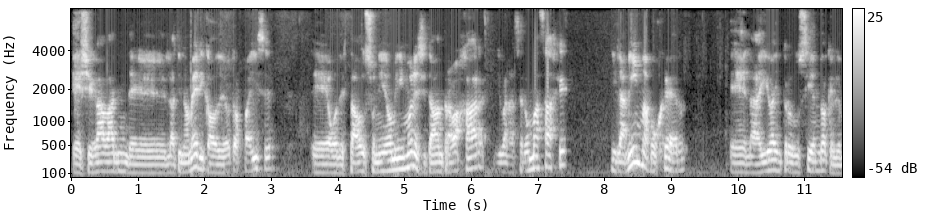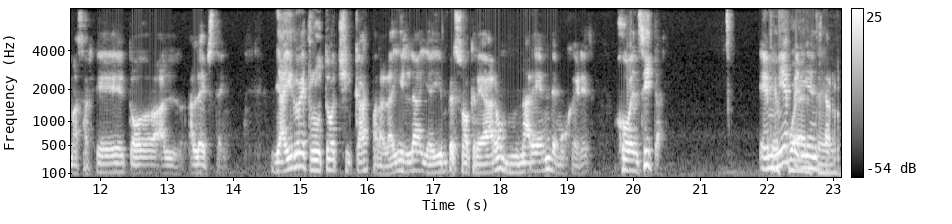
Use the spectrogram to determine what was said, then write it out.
eh, llegaban de Latinoamérica o de otros países eh, o de Estados Unidos mismo, necesitaban trabajar, iban a hacer un masaje y la misma mujer eh, la iba introduciendo a que le masajee todo al, al Epstein. De ahí reclutó chicas para la isla y ahí empezó a crear un harén de mujeres jovencitas. En Qué mi experiencia fuerte.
